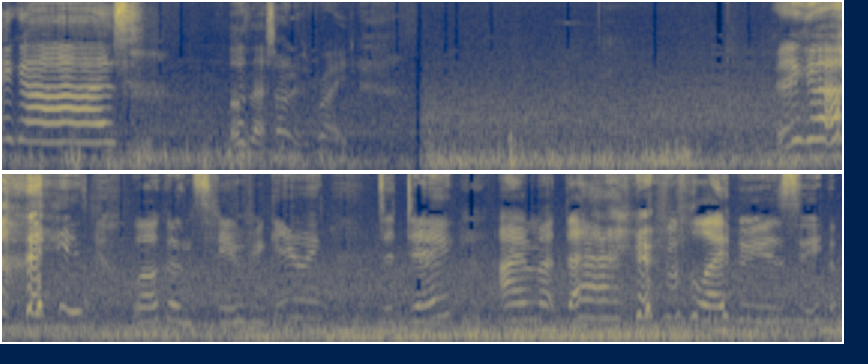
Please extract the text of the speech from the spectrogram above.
Hey guys! Oh, that sounded right. Hey guys! Welcome to Steve Gaming. Today I'm at the Flight Museum.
